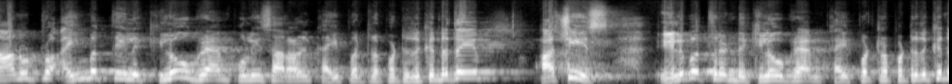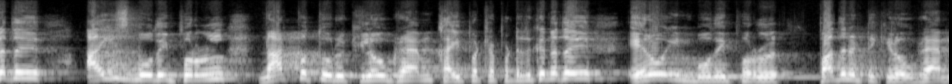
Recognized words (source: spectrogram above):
நானூற்று ஐம்பத்தேழு கிலோகிராம் போலீசாரால் கைப்பற்றப்பட்டிருக்கின்றது. அஷீஸ் எழுபத்தி ரெண்டு கிலோகிராம் கைப்பற்றப்பட்டிருக்கின்றது ஐஸ் போதைப்பொருள் நாற்பத்தொரு கிலோகிராம் கைப்பற்றப்பட்டிருக்கிறது எரோயின் போதைப்பொருள் பதினெட்டு கிலோகிராம்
